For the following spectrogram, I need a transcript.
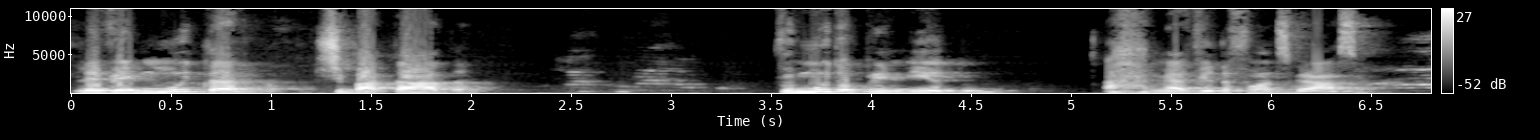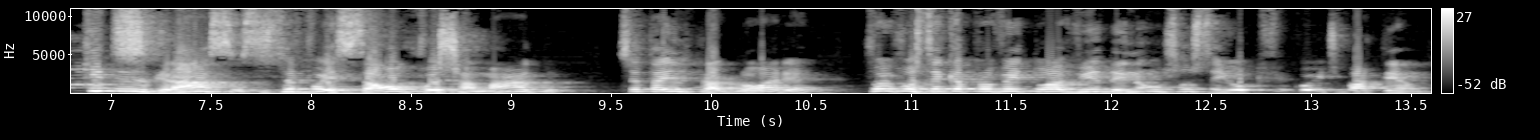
levei muita chibatada, fui muito oprimido, ah, minha vida foi uma desgraça. Que desgraça! Se você foi salvo, foi chamado, você está indo para a glória, foi você que aproveitou a vida e não o Senhor que ficou te batendo.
